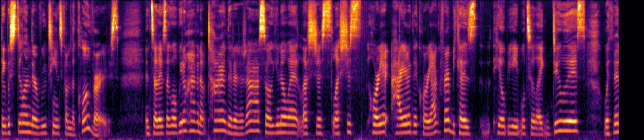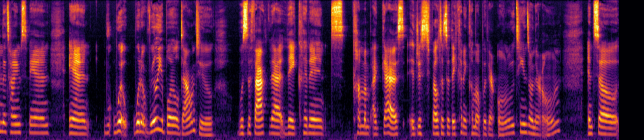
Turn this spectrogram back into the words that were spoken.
they were stealing their routines from the clovers and so they was like well we don't have enough time da da da da so you know what let's just let's just hire the choreographer because he'll be able to like do this within the time span and what what it really boiled down to was the fact that they couldn't come up i guess it just felt as if they couldn't come up with their own routines on their own and so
